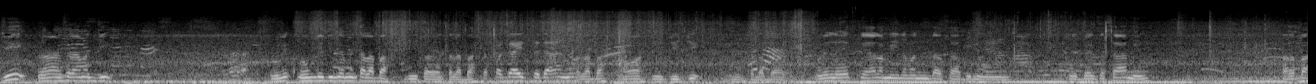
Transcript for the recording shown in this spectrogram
G. Maraming salamat, G. Uli, umuli din kami talaba. Dito, ayan, talaba. Sa pag-guide sa daan, no? Talaba? Oo, si Gigi. Yung talaba. Maliliit kaya lami naman daw sabi nung may benta sa amin. Talaba.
